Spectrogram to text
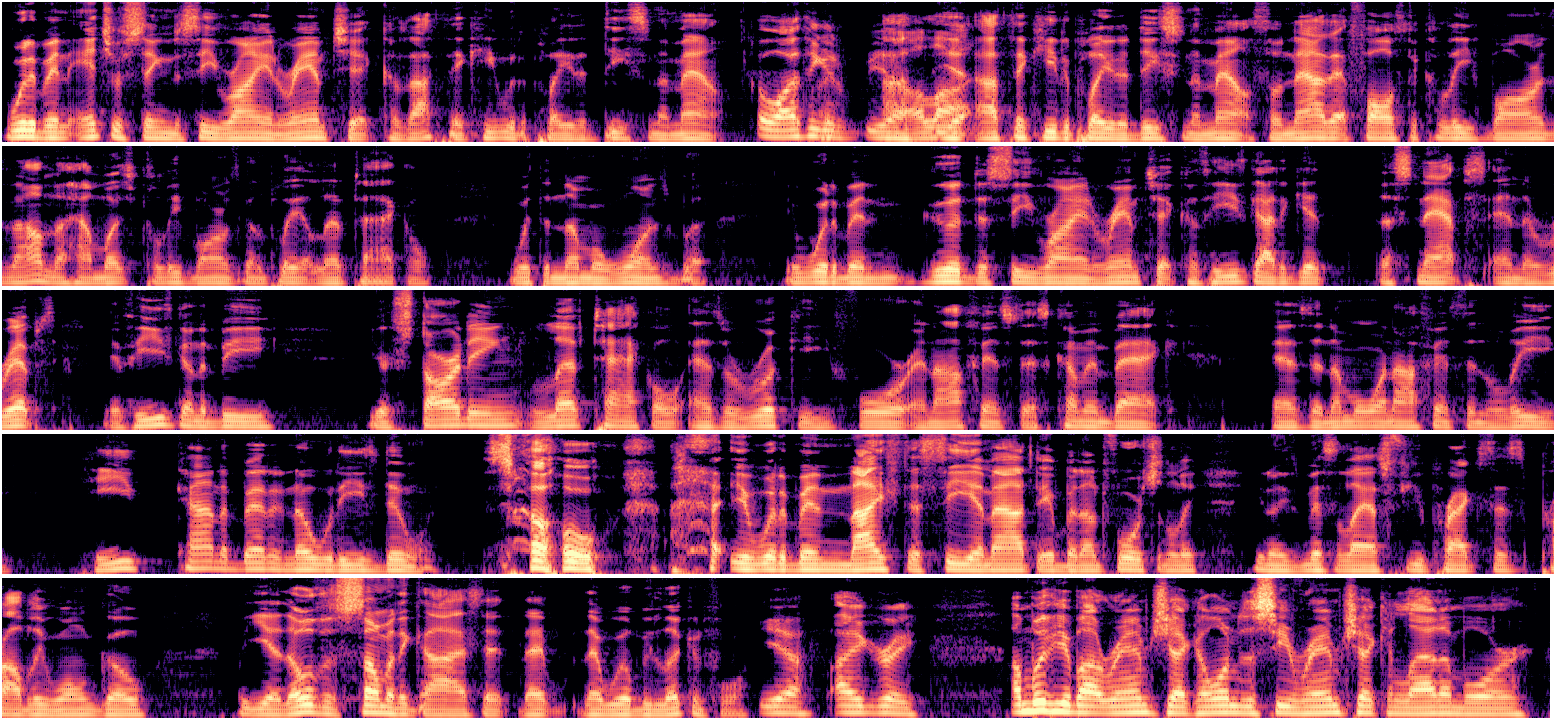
Would have been interesting to see Ryan Ramczyk because I think he would have played a decent amount. Oh, I think it, yeah, a lot. Yeah, I think he'd have played a decent amount. So now that falls to Khalif Barnes, and I don't know how much Khalif Barnes is going to play at left tackle with the number ones, but it would have been good to see Ryan Ramczyk because he's got to get the snaps and the reps if he's going to be you're starting left tackle as a rookie for an offense that's coming back as the number one offense in the league, he kind of better know what he's doing. So it would have been nice to see him out there, but unfortunately, you know, he's missed the last few practices, probably won't go. But yeah, those are some of the guys that that, that we'll be looking for. Yeah, I agree. I'm with you about Ramczyk. I wanted to see Ramczyk and Lattimore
